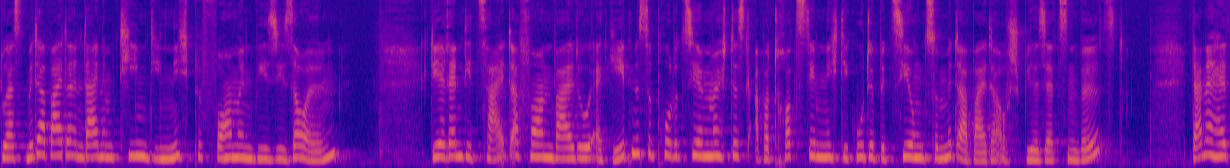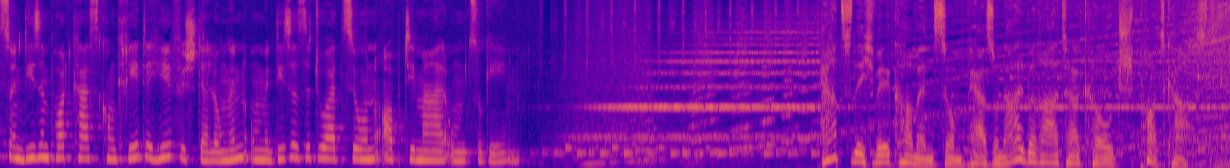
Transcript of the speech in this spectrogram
Du hast Mitarbeiter in deinem Team, die nicht performen, wie sie sollen. Dir rennt die Zeit davon, weil du Ergebnisse produzieren möchtest, aber trotzdem nicht die gute Beziehung zum Mitarbeiter aufs Spiel setzen willst. Dann erhältst du in diesem Podcast konkrete Hilfestellungen, um mit dieser Situation optimal umzugehen. Herzlich willkommen zum Personalberater Coach Podcast.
